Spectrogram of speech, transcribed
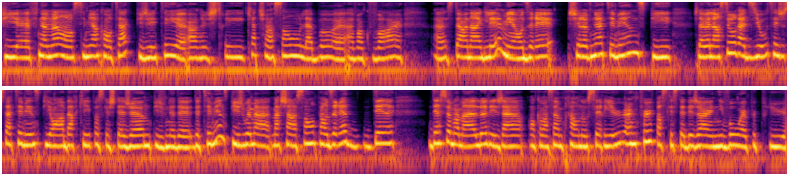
Puis euh, finalement, on s'est mis en contact, puis j'ai été euh, enregistrer quatre chansons là-bas euh, à Vancouver. C'était en anglais, mais on dirait, je suis revenue à Timmins, puis je l'avais lancé au radio, tu sais, juste à Timmins, puis ils ont embarqué parce que j'étais jeune, puis je venais de, de Timmins, puis je jouais ma, ma chanson, puis on dirait dès dès ce moment-là, les gens ont commencé à me prendre au sérieux un peu parce que c'était déjà un niveau un peu plus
